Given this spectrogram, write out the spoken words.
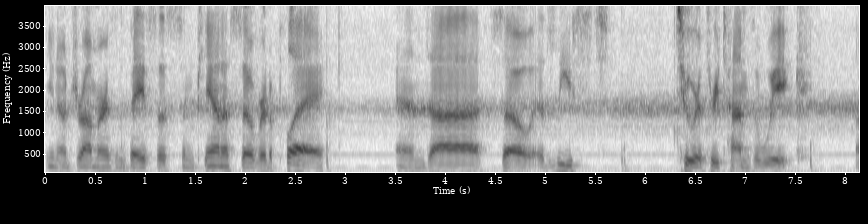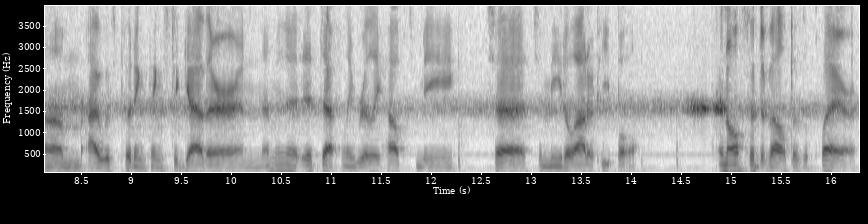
you know drummers and bassists and pianists over to play, and uh, so at least two or three times a week, um, I was putting things together, and I mean it, it, definitely really helped me to to meet a lot of people, and also develop as a player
